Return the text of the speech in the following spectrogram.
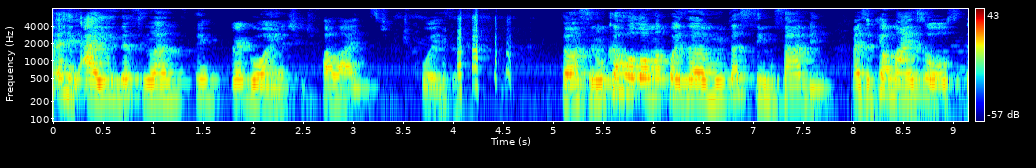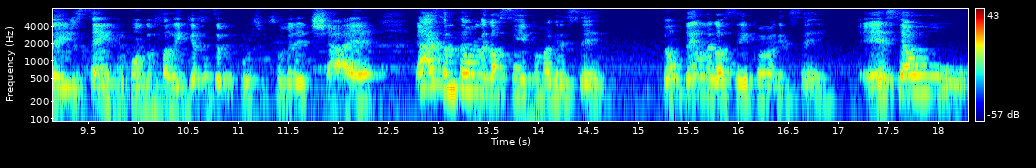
ainda assim lá têm vergonha acho, de falar esse tipo de coisa. então, assim, nunca rolou uma coisa muito assim, sabe? Mas o que eu mais ouço desde sempre, quando eu falei que ia fazer um curso de sommelier de chá, é ah, você não tem um negocinho aí pra emagrecer? Você não tem um negocinho aí pra emagrecer? Esse é o,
